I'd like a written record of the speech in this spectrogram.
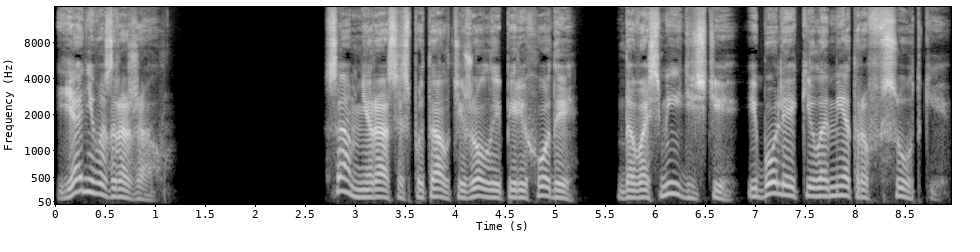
Я не возражал. Сам не раз испытал тяжелые переходы до 80 и более километров в сутки.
